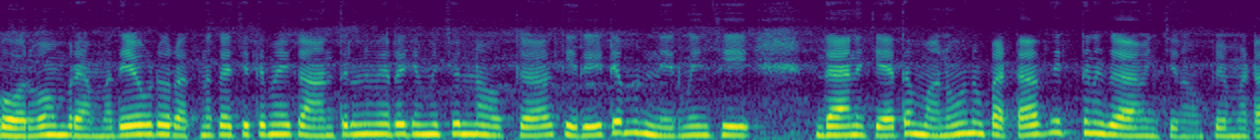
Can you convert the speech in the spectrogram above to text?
పూర్వం బ్రహ్మదేవుడు రత్నఖచితమై కాంతులను విరజిమ్ముచున్న ఒక కిరీటమును నిర్మించి దాని చేత మనువును పట్టాభిక్తిని గావించును. పిమ్మట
